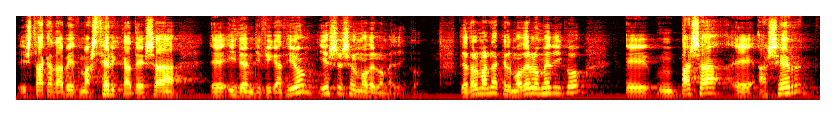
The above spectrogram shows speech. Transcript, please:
está cada vez más cerca de esa eh, identificación, y ese es el modelo médico. De tal manera que el modelo médico eh, pasa eh, a ser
